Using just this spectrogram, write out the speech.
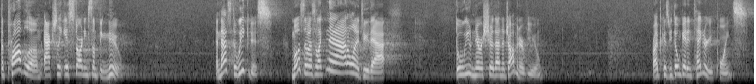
the problem actually is starting something new. And that's the weakness. Most of us are like, nah, I don't want to do that. But we would never share that in a job interview. Right? Because we don't get integrity points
